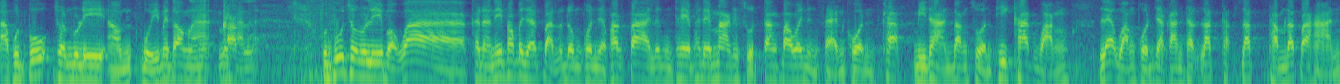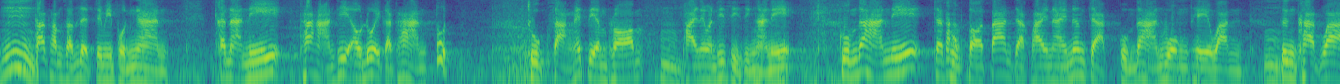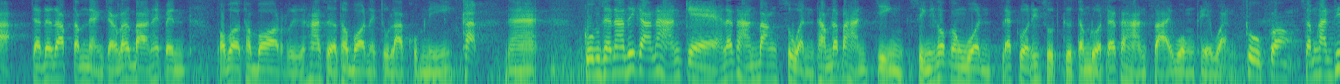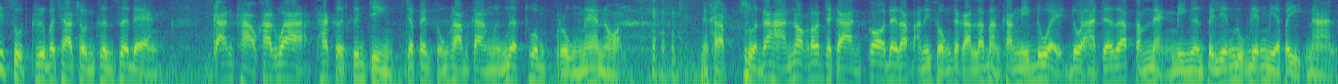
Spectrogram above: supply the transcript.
อ่าคุณปุ๊ชนบุรีอ้าวปุ๋ยไม่ต้องแล้วฮะไม่ทันแล้วคุณปุ๊ชนบุรีบอกว่าขณะนี้พรรคประชาธิปัตย์ระดมคนจากภาคใต้และกรุงเทพให้ได้มากที่สุดตั้งเป้าไว้1นึ่งแสนคน ครับมีทหารบางส่วนที่คาดหวัง และหวังผลจากการรัฐรัฐทำรัฐประหาร ถ้าทำสำเร็จจะมีผลงาน ขณะนี้ทหารที่เอาด้วยกับทหารตุ๊ด ถูกสั่งให้เตรียมพร้อมภายในวันที่ 4 สิงหานี้ กลุ่มทหารนี้จะถูกต่อต้านจากภายในเนื่องจากกลุ่มทหารวงเทวัน ซึ่งคาดว่าจะได้รับตำแหน่งจากรัฐบาลให้เป็นพบทบหรือ 5 เสือทบในตุลาคมนี้ครับนะฮะกลุ่มเสนาธิการทหารแก่และทหารบางส่วนทำรัฐประหารจริง สิ่งที่เขากังวล และกลัวที่สุดคือตำรวจและทหารสายวงเทวัน ถูกต้องสำคัญที่สุดคือประชาชนคืนเสื้อแดง การข่าวคาดว่าถ้าเกิดขึ้นจริง จะเป็นสงครามกลางเมืองเลือดท่วมกรุงแน่นอน นะครับส่วนทหารนอกราชการก็ได้รับอานิสงส์จากการรับหมันครั้งนี้ด้วย โดยอาจจะได้รับตำแหน่งมีเงินไปเลี้ยงลูกเลี้ยงเมียไปอีกนาน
